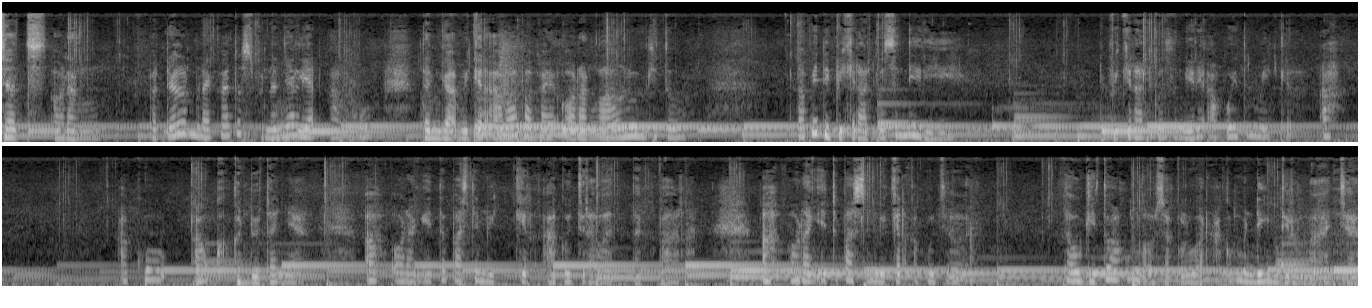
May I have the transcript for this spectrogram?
judge orang. Padahal mereka tuh sebenarnya lihat aku dan gak mikir apa apa kayak orang lalu gitu. Tapi di pikiranku sendiri di pikiranku sendiri aku itu mikir ah aku aku kegendutannya ah orang itu pasti mikir aku jerawatan parah. Ah orang itu pasti mikir aku jelek. Tahu gitu aku nggak usah keluar aku mending di rumah aja.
